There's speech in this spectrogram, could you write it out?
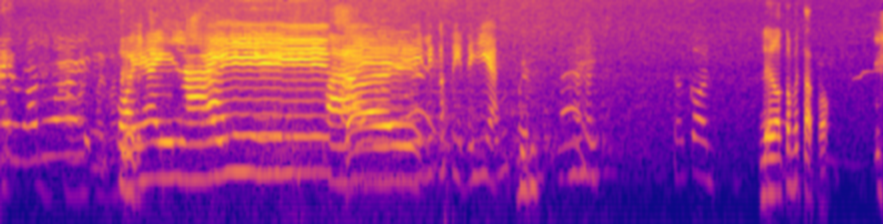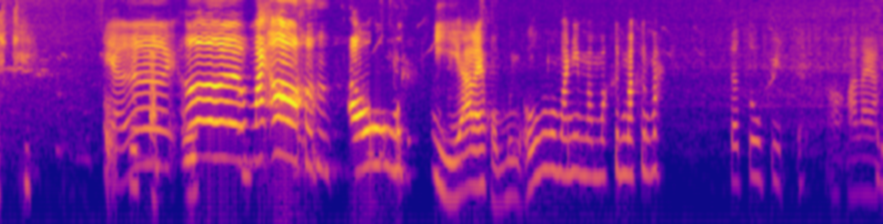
ด้รอด้วยปล่อยให้ไหลไปไป ลิขสิทธิ์ไอ้เหี้ยแล้วก่อนเดี๋ยวเราต้องไปตัดออกเสียเอ้ยเอ้ยไม่ออกเอามึงหนีอะไรของมึงโอ้มานี่มามาขึ้นมาขึ้นมาประตูปิด อ๋ออะไรอะเอ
